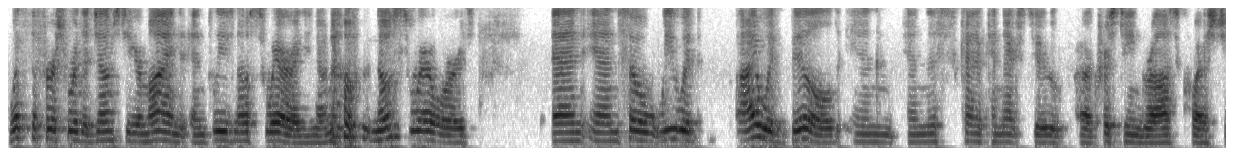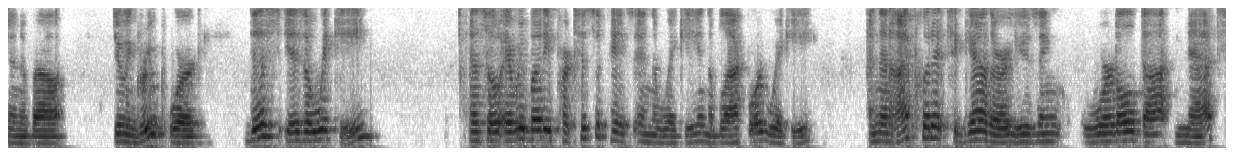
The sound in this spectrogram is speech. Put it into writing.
What's the first word that jumps to your mind? And please no swearing, you know, no, no swear words. And, and so we would, I would build in, and this kind of connects to uh, Christine Gross' question about doing group work. This is a wiki. And so everybody participates in the wiki, in the Blackboard wiki. And then I put it together using Wordle.net.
